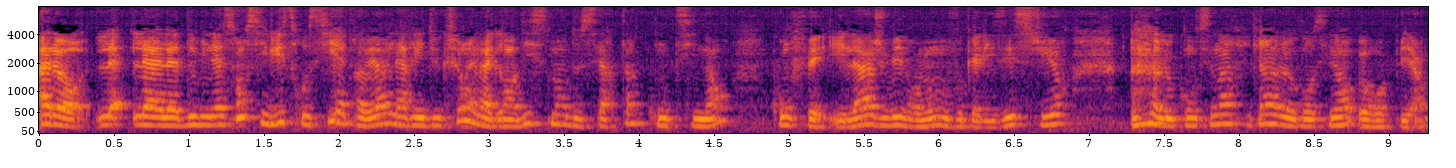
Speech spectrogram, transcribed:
Alors, la, domination s'illustre aussi à travers la réduction et l'agrandissement de certains continents qu'on fait. Et là, je vais vraiment me focaliser sur le continent africain et le continent européen.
